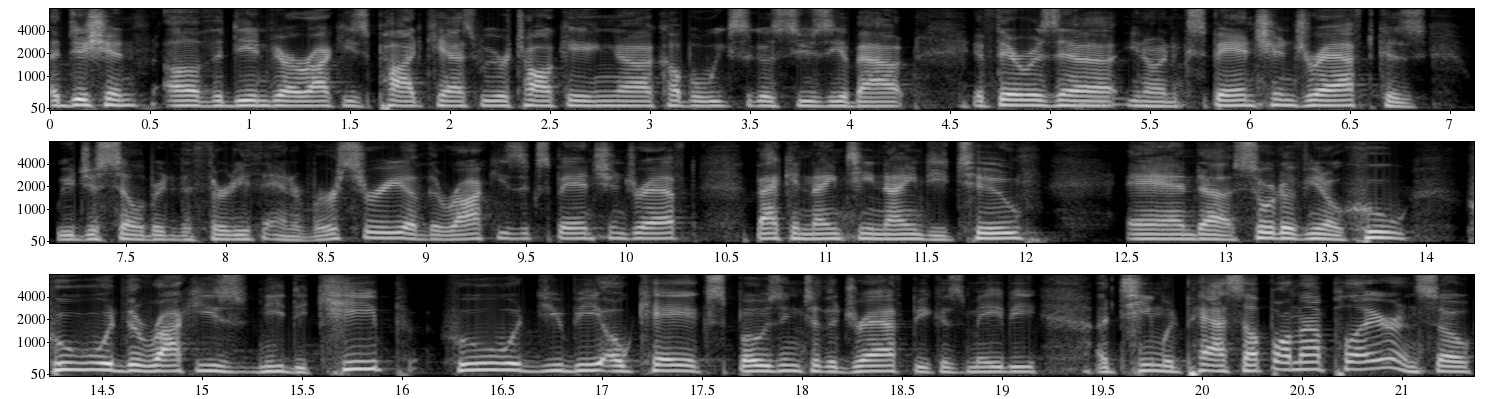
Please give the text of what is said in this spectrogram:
edition of the DNVR Rockies podcast. We were talking uh, a couple weeks ago, Susie, about if there was a you know an expansion draft because we just celebrated the 30th anniversary of the Rockies expansion draft back in 1992, and uh, sort of you know who who would the Rockies need to keep? Who would you be okay exposing to the draft because maybe a team would pass up on that player, and so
